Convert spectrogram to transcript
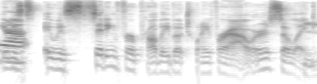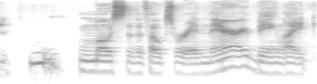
it was it was sitting for probably about 24 hours so like mm. most of the folks were in there being like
